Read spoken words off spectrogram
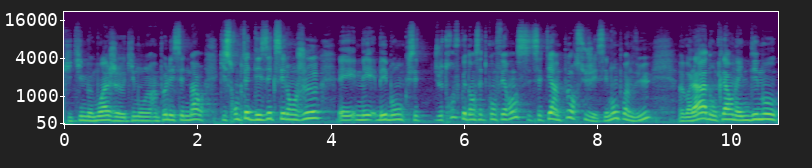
qui, m'ont un peu laissé de marbre, qui seront peut-être des excellents jeux, mais, bon, je trouve que dans cette conférence c'était un peu hors sujet. C'est mon point de vue. Euh, voilà, donc là on a une démo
